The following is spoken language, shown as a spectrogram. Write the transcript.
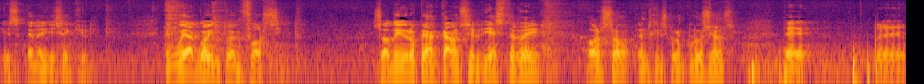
is energy security. And we are going to enforce it. So the European Council yesterday also, in his conclusions, uh, uh,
